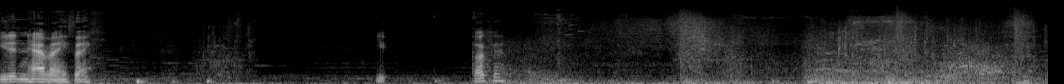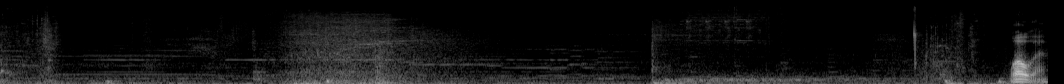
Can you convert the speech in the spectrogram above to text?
You didn't have anything. You. Okay. Well then.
